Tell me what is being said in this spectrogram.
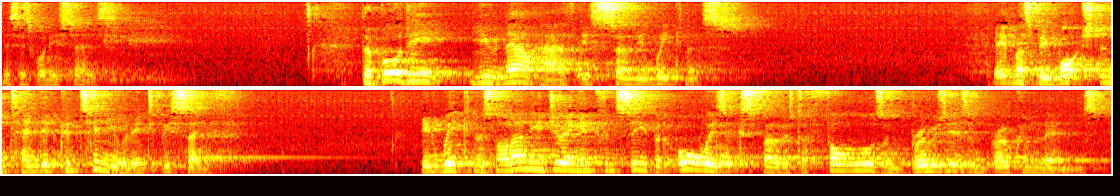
This is what he says. The body you now have is sown in weakness. It must be watched and tended continually to be safe in weakness, not only during infancy, but always exposed to falls and bruises and broken limbs.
